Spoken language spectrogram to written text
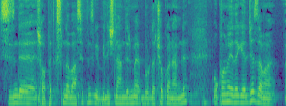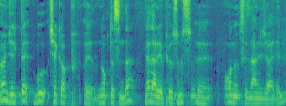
sizin de sohbet kısmında bahsettiğiniz gibi bilinçlendirme burada çok önemli. O konuya da geleceğiz ama öncelikle bu check-up e, noktasında neler yapıyorsunuz? E, onu sizden rica edelim.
